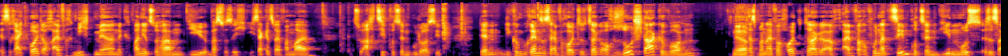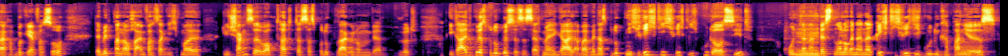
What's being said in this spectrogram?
es reicht heute auch einfach nicht mehr, eine Kampagne zu haben, die, was weiß ich, ich sag jetzt einfach mal, zu 80 Prozent gut aussieht. Denn die Konkurrenz ist einfach heutzutage auch so stark geworden, ja. dass man einfach heutzutage auch einfach auf 110 Prozent gehen muss. Es ist einfach wirklich einfach so, damit man auch einfach, sag ich mal, die Chance überhaupt hat, dass das Produkt wahrgenommen werden wird. Egal wie gut das Produkt ist, das ist erstmal egal. Aber wenn das Produkt nicht richtig, richtig gut aussieht und mhm. dann am besten auch noch in einer richtig, richtig guten Kampagne ist,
